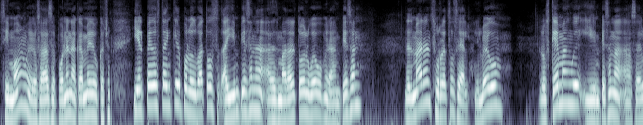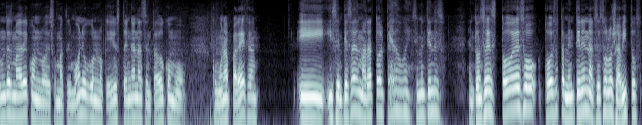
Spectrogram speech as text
Simón, güey, o sea, se ponen acá medio cachón. Y el pedo está en que, pues, los vatos ahí empiezan a, a desmadrar todo el huevo, mira, empiezan, desmadran su red social y luego los queman, güey, y empiezan a, hacer un desmadre con lo de su matrimonio, con lo que ellos tengan asentado como, como una pareja. Y, y se empieza a desmadrar todo el pedo, güey, ¿sí me entiendes? Entonces, todo eso, todo eso también tienen acceso los chavitos.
